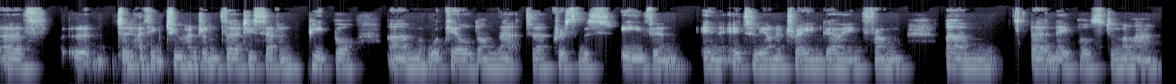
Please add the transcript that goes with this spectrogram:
of uh, I think 237 people um, were killed on that uh, Christmas Eve in, in Italy on a train going from um, uh, Naples to Milan.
